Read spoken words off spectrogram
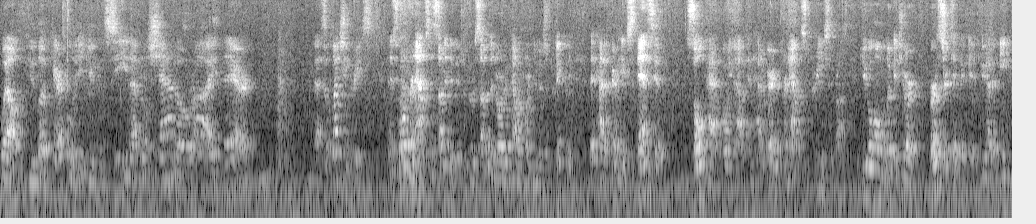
Well, if you look carefully, you can see that little shadow right there. That's a flexion crease. And it's more pronounced in some individuals, or some of the Northern California individuals particularly, that had a fairly extensive sole pad going out and had a very pronounced crease across. If you go home and look at your birth certificate, if you have a neat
